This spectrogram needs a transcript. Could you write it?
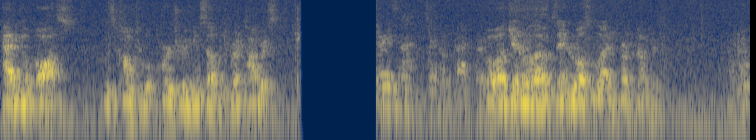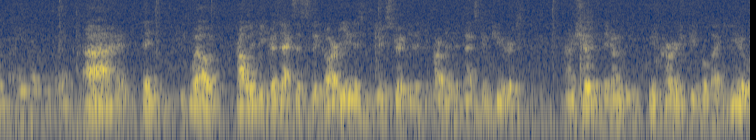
having a boss who's comfortable perjuring himself in front of Congress? There is not General Clapper. Oh, well, General Alexander also lied in front of Congress. I don't believe that he did. Uh, they, well, probably because access to the Guardian is restricted at Department of Defense computers. I'm sure that they don't encourage people like you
